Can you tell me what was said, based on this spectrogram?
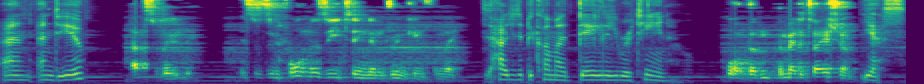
And and do you? Absolutely. It's as important as eating and drinking for me. How did it become a daily routine? What, the, the meditation? Yes.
